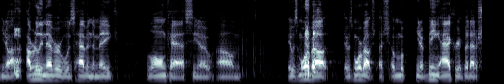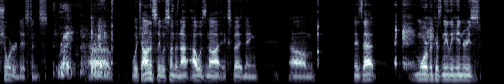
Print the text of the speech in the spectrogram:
You know, I, I really never was having to make long casts. You know, um, it was more about it was more about a, a, you know being accurate, but at a shorter distance. Right. Uh, right. Which honestly was something I, I was not expecting. Um, is that more because Neely Henry's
